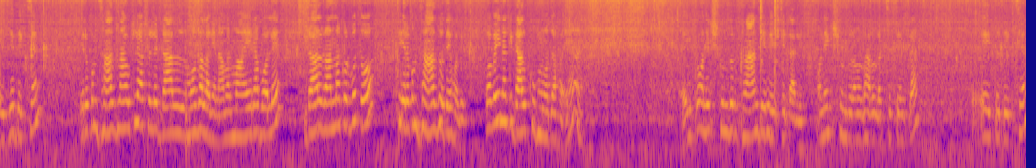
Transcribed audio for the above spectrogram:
এই যে দেখছেন, এরকম ঝাঁঝ না উঠলে আসলে ডাল মজা লাগে না। আমার মায়েরা বলে, ডাল রান্না করব তো এরকম ঝাঁঝ হতে হবে। তবেই নাকি ডাল খুব মজা হয় হ্যাঁ? এই তো অনেক সুন্দর ঘ্রাণ যে হয়েছে ডালের অনেক সুন্দর, আমার ভালো লাগছে সেন্টটা। এই তো দেখছেন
